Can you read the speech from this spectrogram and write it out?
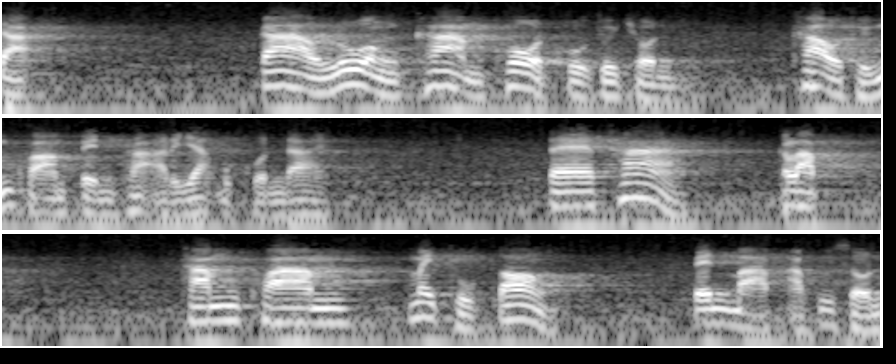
จะก้าวล่วงข้ามโคตรปุถุชน เข้าถึงความเป็นพระอริยะบุคคลได้ แต่ถ้ากลับทำความไม่ถูกต้องเป็นบาปอากุศล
